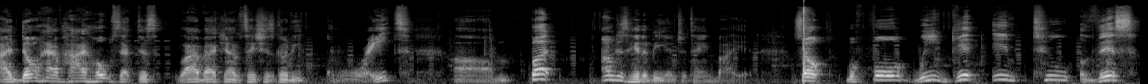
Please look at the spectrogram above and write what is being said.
I don't have high hopes that this live action adaptation is gonna be great, um, but I'm just here to be entertained by it. So before we get into this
